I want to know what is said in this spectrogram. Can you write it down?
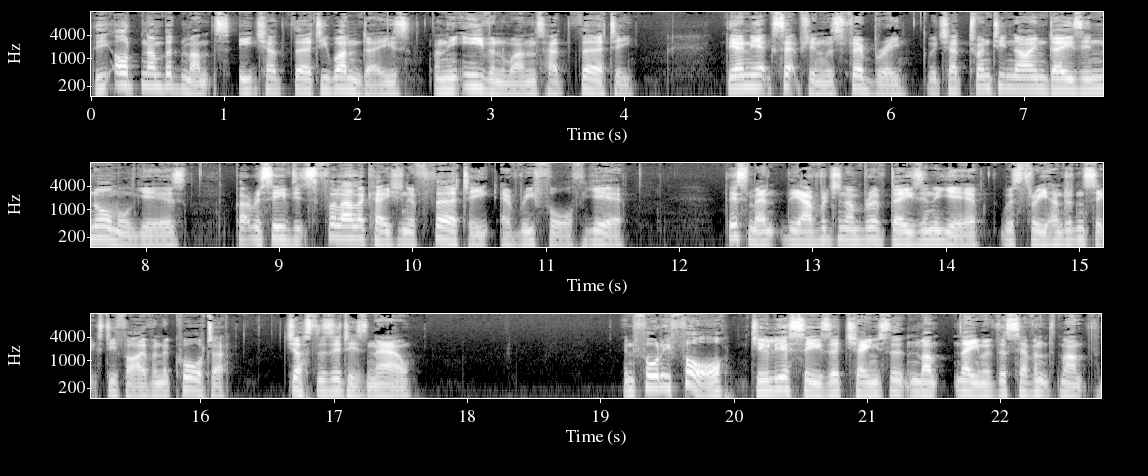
The odd numbered months each had 31 days, and the even ones had 30. The only exception was February, which had 29 days in normal years, but received its full allocation of 30 every fourth year. This meant the average number of days in a year was 365 and a quarter, just as it is now. In 44, Julius Caesar changed the month, name of the seventh month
